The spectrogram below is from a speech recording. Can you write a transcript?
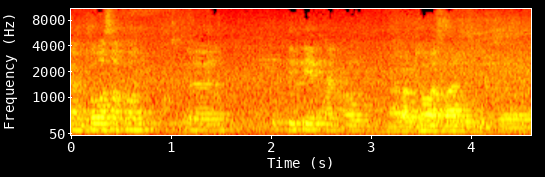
Ja, mit Thomas auch kommt. Äh, PP halt auch. Ja, beim Thomas weiß ich nicht. Äh,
